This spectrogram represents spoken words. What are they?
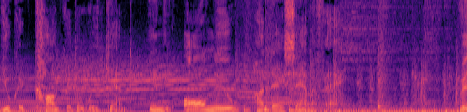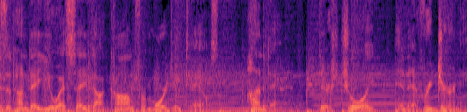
you could conquer the weekend in the all-new Hyundai Santa Fe. Visit HyundaiUSA.com for more details. Hyundai, there's joy in every journey.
